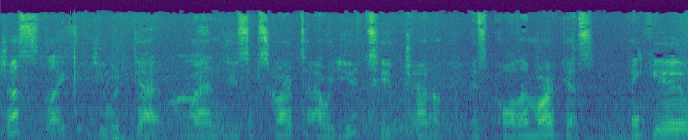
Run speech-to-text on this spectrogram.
Just like you would get when you subscribe to our YouTube channel. It's Paul and Marcus. Thank you.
